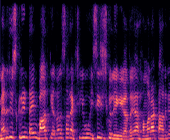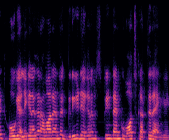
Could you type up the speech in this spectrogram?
मैंने जो स्क्रीन टाइम बात किया था ना, सर एक्चुअली वो इसी चीज़ को लेके गया था, यार, हमारा टारगेट हो गया, लेकिन अगर हमारे अंदर ग्रीड है, अगर हम स्क्रीन टाइम को वॉच करते रहेंगे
